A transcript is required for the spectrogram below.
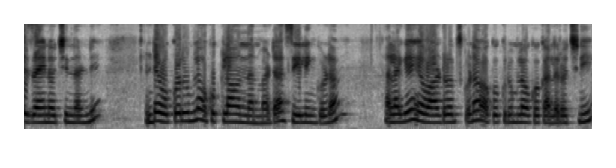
డిజైన్ వచ్చిందండి. అంటే ఒక్కో రూమ్లో ఒక్కొక్కలా ఉందన్నమాట సీలింగ్ కూడా. అలాగే వార్డ్రోబ్స్ కూడా ఒక్కొక్క రూమ్లో ఒక్కొక్క కలర్ వచ్చినాయి.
